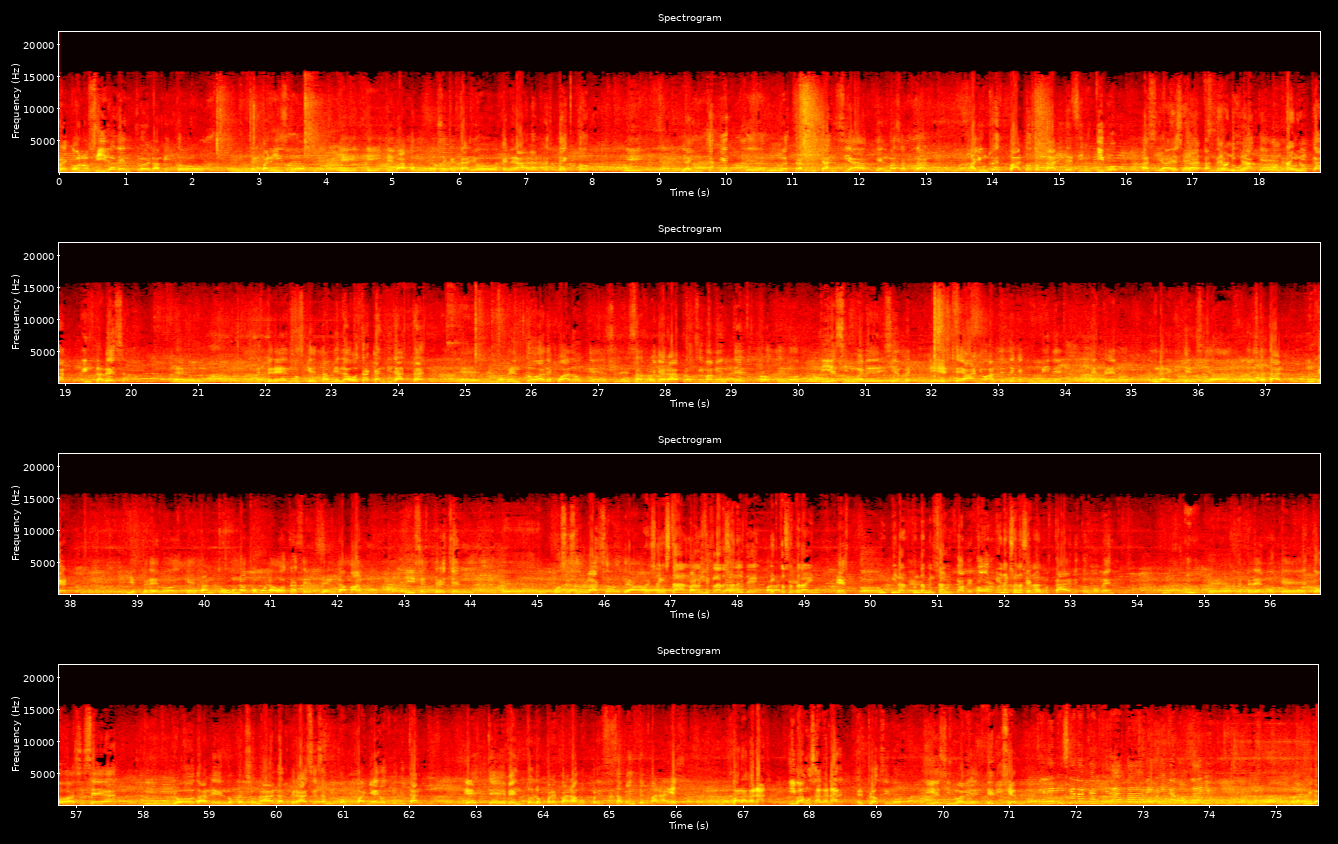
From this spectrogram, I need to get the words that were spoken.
reconocida dentro del ámbito eh, del panismo y, y que va como secretario general al respecto y, hay mucha gente, nuestra militancia aquí en Mazatlán, hay un respaldo total y definitivo hacia, esta candidatura que Verónica encabeza. Eh, esperemos que también la otra candidata, en el momento adecuado que se desarrollará próximamente, el próximo 19 de diciembre de este año, antes de que culmine, tendremos una dirigencia estatal mujer y esperemos que tanto una como la otra se den la mano y se estrechen eh, pues esos lazos de Pues ahí están las declaraciones de Víctor Soterain, esto un pilar eh, fundamental surja mejor en Acción Nacional. que como está en estos momentos. Eh, esperemos que esto así sea y yo darle en lo personal las gracias a mis compañeros militantes. Este evento lo preparamos precisamente para eso, para ganar y vamos a ganar el próximo 19 de diciembre. ¿Qué le dice a la candidata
